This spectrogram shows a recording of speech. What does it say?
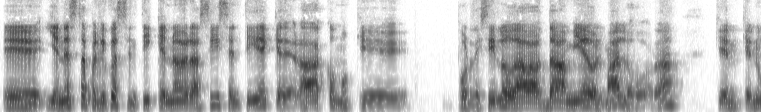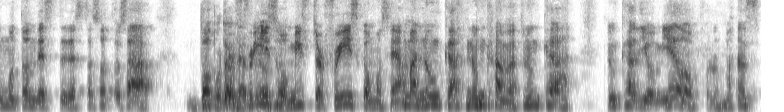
Eh, y en esta película sentí que no era así, sentí de que era como que por decirlo, daba, daba miedo el malo, ¿verdad? Que, que en un montón de, este, de estas otras, o sea, Doctor Freeze o Mr. Freeze, como se llama, nunca, nunca, nunca, nunca dio miedo, por lo más.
